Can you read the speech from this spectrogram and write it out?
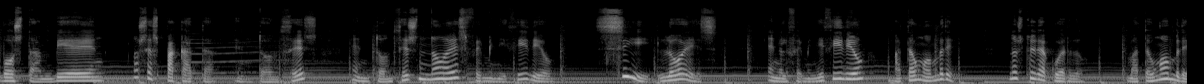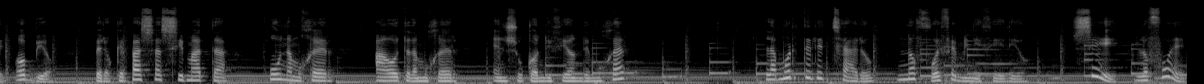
Vos también. No seas pacata. Entonces, entonces no es feminicidio. Sí, lo es en el feminicidio mata a un hombre. No estoy de acuerdo. Mata a un hombre, obvio. Pero ¿qué pasa si mata una mujer a otra mujer en su condición de mujer? La muerte de Charo no fue feminicidio. Sí, lo fue.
